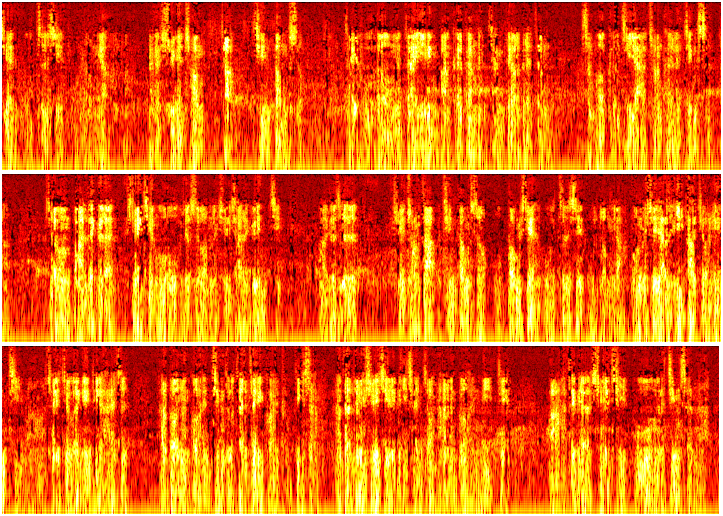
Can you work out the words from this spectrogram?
无贡献、无自信、无荣耀。那个学创造、勤动手，才符合我们在一零八课纲很强调的这种生活科技啊、创客的精神啊。所以我们把这个学前五五就是我们学校的愿景。啊，就是学创造、勤动手、无贡献、无自信、无荣耀。我们学校是一到九年级嘛，所以九个年级的孩子，他都能够很清楚在这一块土地上，他在这个学习的历程中，他能够很，学习五五的精神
